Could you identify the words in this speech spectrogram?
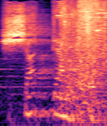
Shut down.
